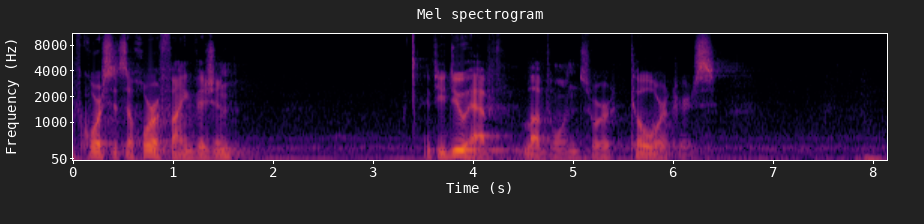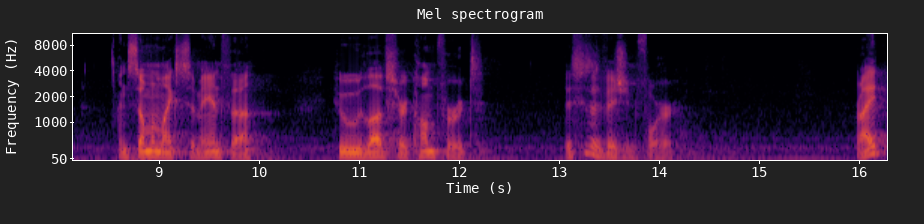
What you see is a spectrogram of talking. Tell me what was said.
Of course, it's a horrifying vision if you do have loved ones or coworkers. And someone like Samantha, who loves her comfort, this is a vision for her. Right?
